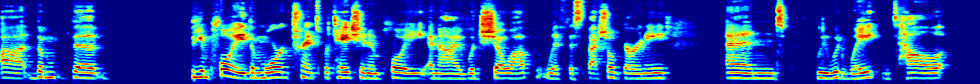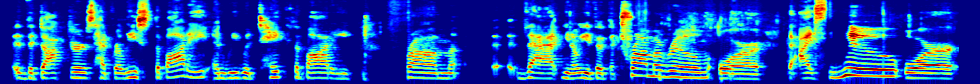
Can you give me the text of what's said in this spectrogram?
uh, the the the employee, the morgue transportation employee, and I would show up with the special gurney, and we would wait until the doctors had released the body, and we would take the body from that you know either the trauma room or the ICU or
